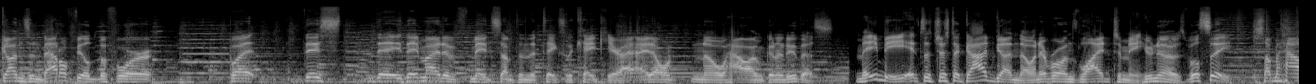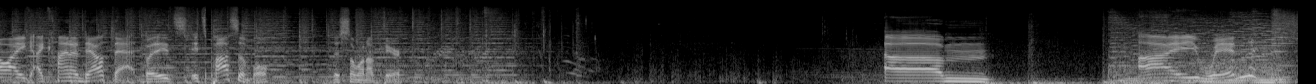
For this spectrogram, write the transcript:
guns in Battlefield before, but this, they, they might have made something that takes the cake here. I, I don't know how I'm gonna do this. Maybe it's just a god gun though, and everyone's lied to me. Who knows? We'll see. Somehow I, I kind of doubt that, but it's it's possible. There's someone up here. Um, I win.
